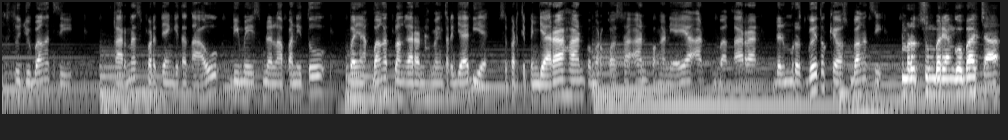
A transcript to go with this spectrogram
Setuju banget sih karena seperti yang kita tahu di Mei 98 itu banyak banget pelanggaran HAM yang terjadi ya. Seperti penjarahan, pemerkosaan, penganiayaan, pembakaran. Dan menurut gue itu chaos banget sih. Menurut sumber yang gue baca,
